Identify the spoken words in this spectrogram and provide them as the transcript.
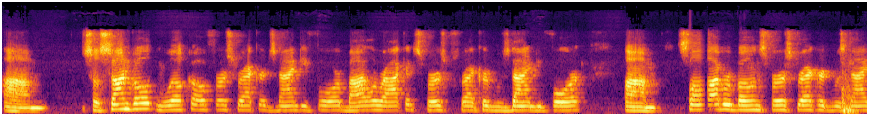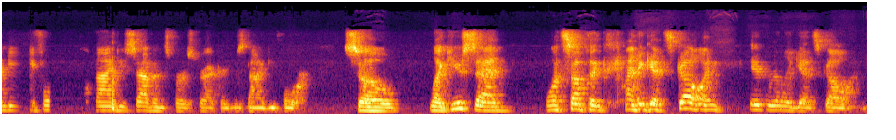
um, so Son Volt and Wilco, first record's 94. Bottle Rockets, first record was 94. Um, Slobberbones' first record was 94. 97's first record was 94. So, like you said, once something kind of gets going, it really gets going.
